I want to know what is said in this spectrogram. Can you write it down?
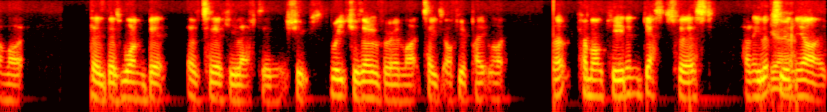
and like there's there's one bit of turkey left and shoots reaches over and like takes it off your plate like no come on Keenan guests first and he looks you in the eye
